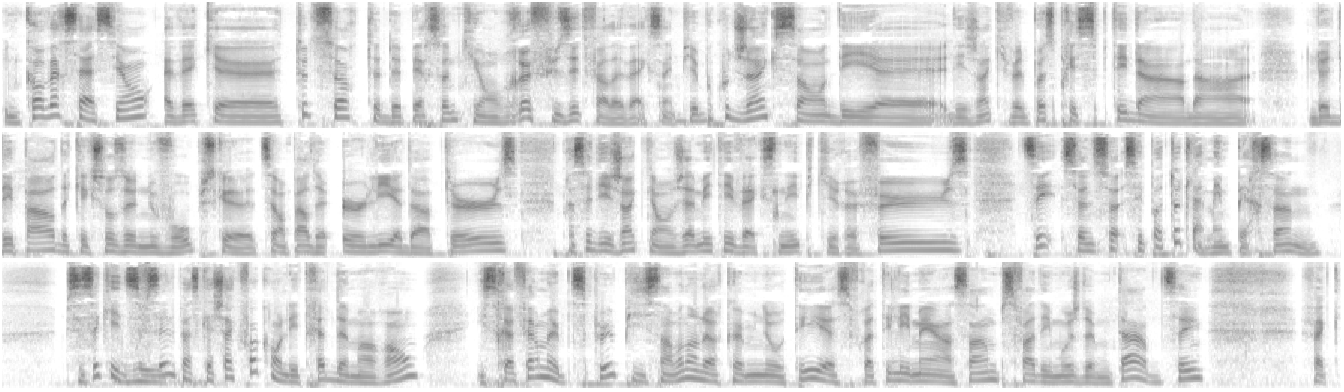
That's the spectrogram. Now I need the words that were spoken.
une conversation avec euh, toutes sortes de personnes qui ont refusé de faire le vaccin. Puis il y a beaucoup de gens qui sont des euh, des gens qui veulent pas se précipiter dans dans le départ de quelque chose de nouveau puisque tu sais on parle de early adopters. Après c'est des gens qui n'ont jamais été vaccinés puis qui refusent. Tu sais ce ne so- c'est pas toute la même personne. C'est ça qui est difficile parce qu'à chaque fois qu'on les traite de morons, ils se referment un petit peu puis ils s'en vont dans leur communauté euh, se frotter les mains ensemble puis se faire des mouches de moutarde, tu sais. Fait que,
